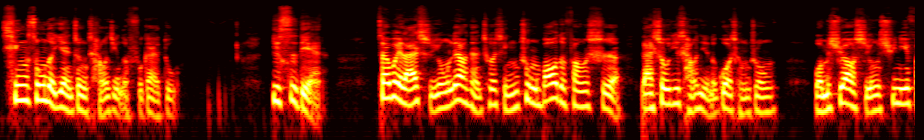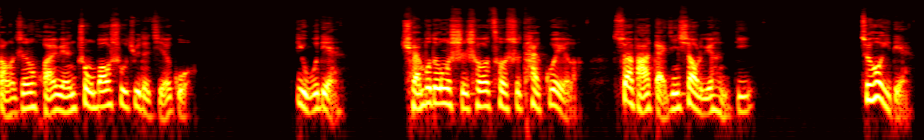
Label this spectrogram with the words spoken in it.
轻松的验证场景的覆盖度。第四点，在未来使用量产车型众包的方式来收集场景的过程中，我们需要使用虚拟仿真还原众包数据的结果。第五点，全部都用实车测试太贵了。算法改进效率也很低。最后一点，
